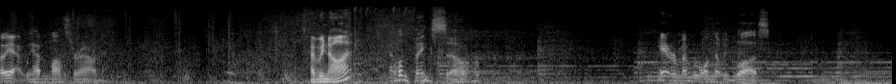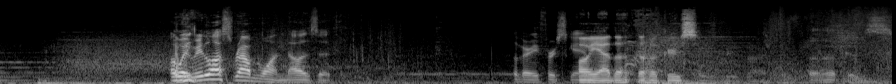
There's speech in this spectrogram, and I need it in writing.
Oh yeah, we haven't lost a round. Have we not? I don't think so. Can't remember one that we've lost. Oh wait, we- we lost round one. That was it. The very first game. Oh yeah, the, the hookers. Uh, cause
